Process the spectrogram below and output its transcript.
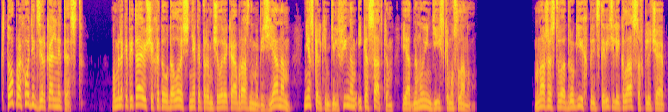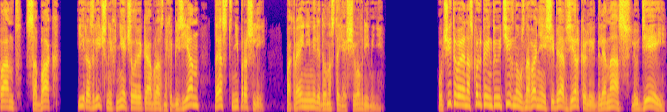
Кто проходит зеркальный тест? У млекопитающих это удалось некоторым человекообразным обезьянам, нескольким дельфинам и касаткам и одному индийскому слону. Множество других представителей класса, включая панд, собак и различных нечеловекообразных обезьян, тест не прошли, по крайней мере до настоящего времени. Учитывая, насколько интуитивно узнавание себя в зеркале для нас, людей,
